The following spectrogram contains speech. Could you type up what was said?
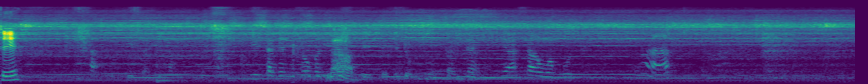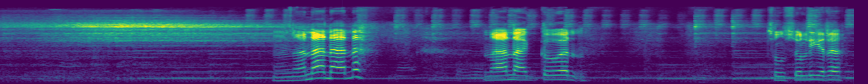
See? Ha, Isa isa. Isa ganito ba dito? Nabi ko si Dr. Tanda. Hindi, yung asawa ko. Ha? Nana, nana. Nana, kuan. Sulsulira. Sabi pa na, kana sabi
